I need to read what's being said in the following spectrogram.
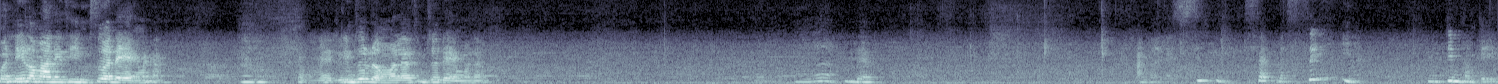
วันนี้เรามาในทีมเสื้อแดงนะคะสองแม่ทีมเสื้อเหลืองมาแล้วทีมเสื้อแดงมาแล้วอ่าแดงอะไรละสิแซ่บละสิน้ำจิ้มทำเอง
